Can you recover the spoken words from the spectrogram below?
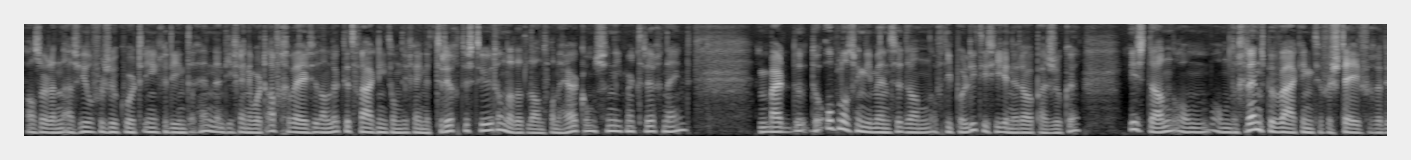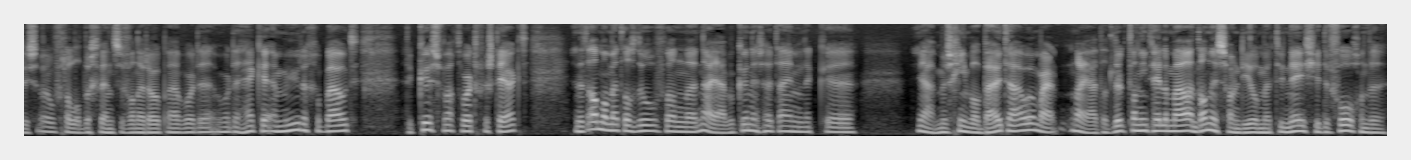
Als er een asielverzoek wordt ingediend en diegene wordt afgewezen, dan lukt het vaak niet om diegene terug te sturen, omdat het land van herkomst ze niet meer terugneemt. Maar de, de oplossing die mensen dan, of die politici in Europa zoeken, is dan om, om de grensbewaking te verstevigen. Dus overal op de grenzen van Europa worden, worden hekken en muren gebouwd. De kustwacht wordt versterkt. En het allemaal met als doel van, uh, nou ja, we kunnen ze uiteindelijk uh, ja, misschien wel buiten houden. Maar nou ja, dat lukt dan niet helemaal. En dan is zo'n deal met Tunesië de volgende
